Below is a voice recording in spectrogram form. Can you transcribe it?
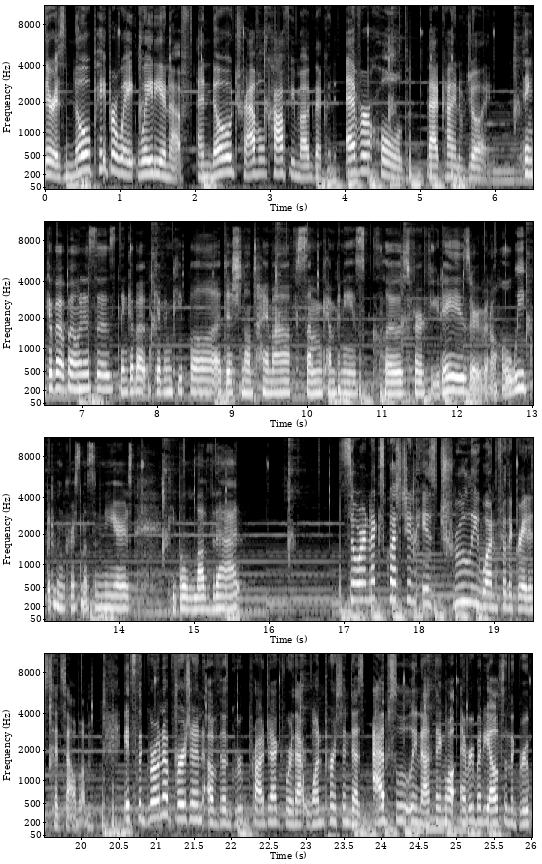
There is no paperweight weighty enough and no travel coffee mug that could ever hold that kind of joy. Think about bonuses. Think about giving people additional time off. Some companies close for a few days or even a whole week between Christmas and New Year's. People love that. So, our next question is truly one for the greatest hits album. It's the grown up version of the group project where that one person does absolutely nothing while everybody else in the group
